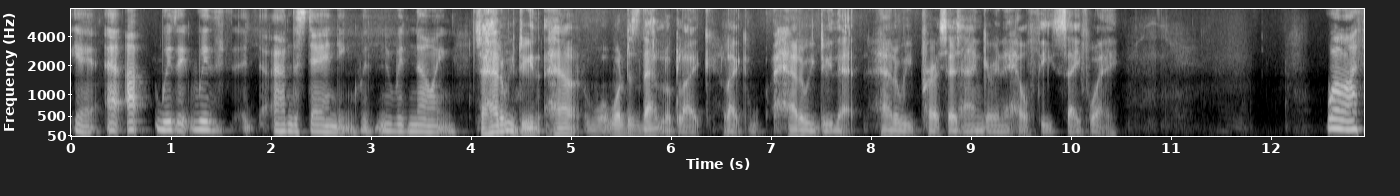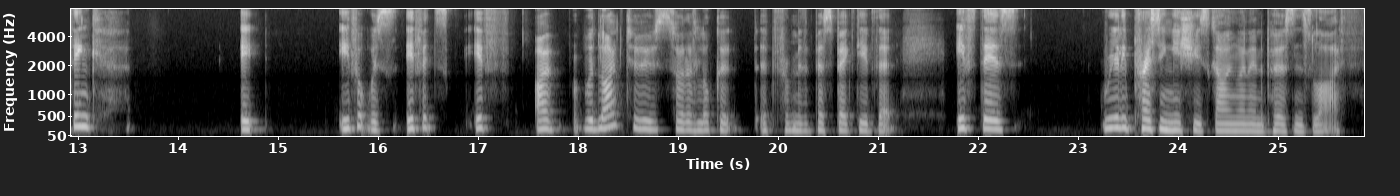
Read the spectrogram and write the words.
yeah, uh, uh, with with understanding, with with knowing. So how do we do that? How what, what does that look like? Like how do we do that? How do we process anger in a healthy, safe way? Well, I think it if it was if it's if I would like to sort of look at it from the perspective that if there's really pressing issues going on in a person's life,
